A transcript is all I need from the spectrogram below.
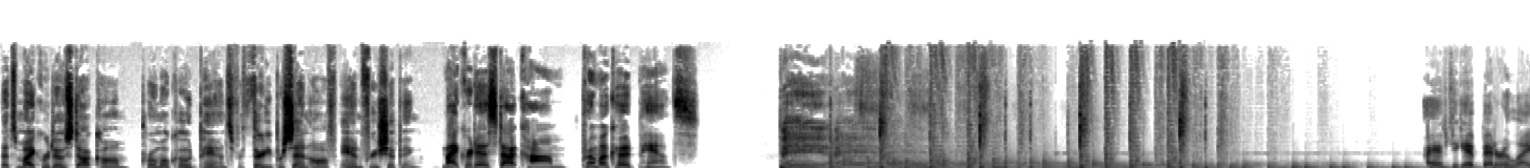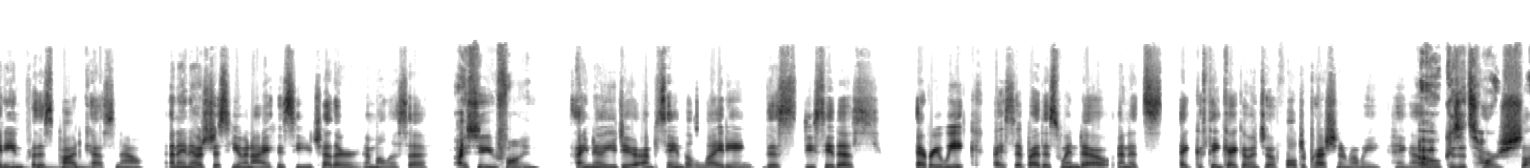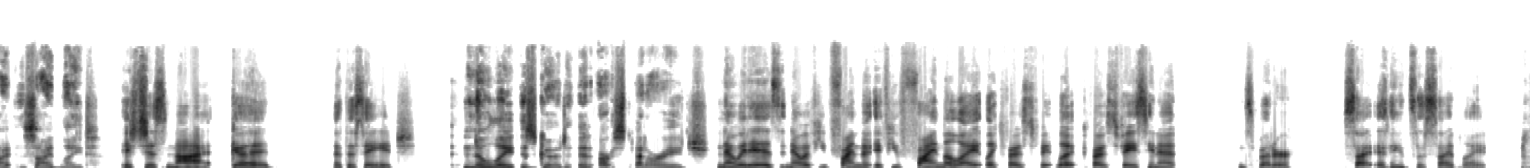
That's microdose.com, promo code PANTS for 30% off and free shipping. Microdose.com, promo code PANTS. PANTS. I have to get better lighting for this podcast now. And I know it's just you and I who see each other and Melissa. I see you fine. I know you do. I'm saying the lighting. This, do you see this? Every week I sit by this window and it's, I think I go into a full depression when we hang out. Oh, because it's harsh side, side light. It's just not good at this age. No light is good at our at our age. No, it is. No, if you find the if you find the light, like if I was fa- look, if I was facing it, it's better. Side, I think it's the side light.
